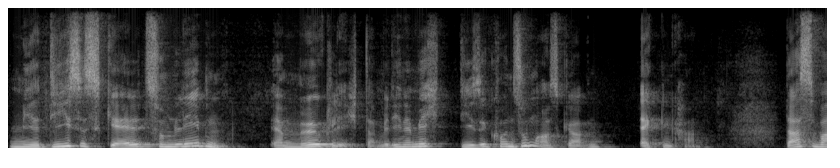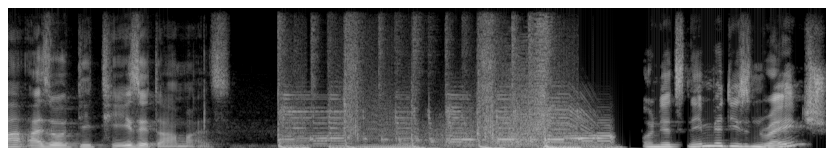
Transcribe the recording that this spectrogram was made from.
mir dieses Geld zum Leben ermöglicht, damit ich nämlich diese Konsumausgaben decken kann. Das war also die These damals. Und jetzt nehmen wir diesen Range.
